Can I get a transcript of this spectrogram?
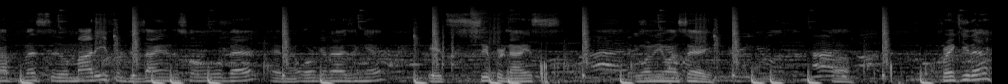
Compliments to Mari for designing this whole event and organizing it. It's super nice. What do you want to say? Uh, Frankie there?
